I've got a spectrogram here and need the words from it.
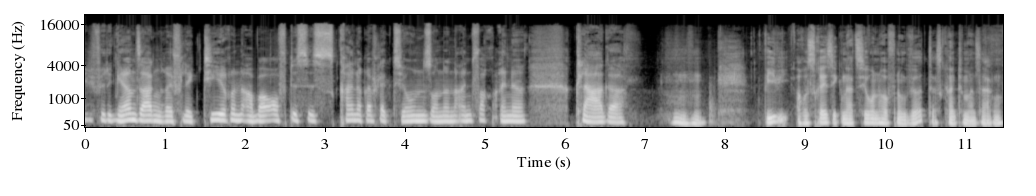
ich würde gern sagen reflektieren, aber oft ist es keine Reflexion, sondern einfach eine Klage. Mhm. Wie aus Resignation Hoffnung wird, das könnte man sagen,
